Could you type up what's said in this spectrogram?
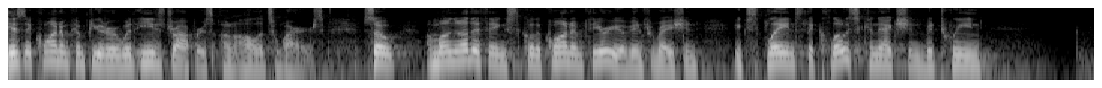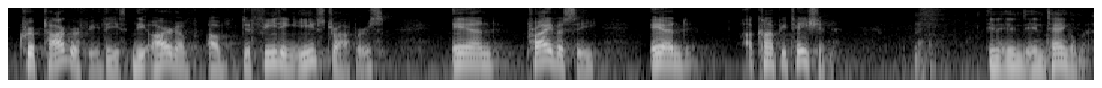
is a quantum computer with eavesdroppers on all its wires. So among other things, the quantum theory of information explains the close connection between cryptography, the, the art of, of defeating eavesdroppers, and privacy and uh, computation in, in, entanglement.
